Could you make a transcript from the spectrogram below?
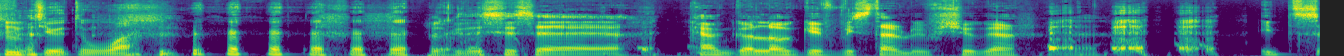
two to one. Look, this is a can't go long if we start with sugar. Uh, it's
